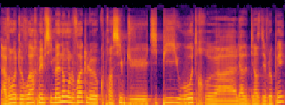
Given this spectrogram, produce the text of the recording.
avant de voir, même si maintenant on le voit que le principe du Tipeee ou autre euh, a l'air de bien se développer,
